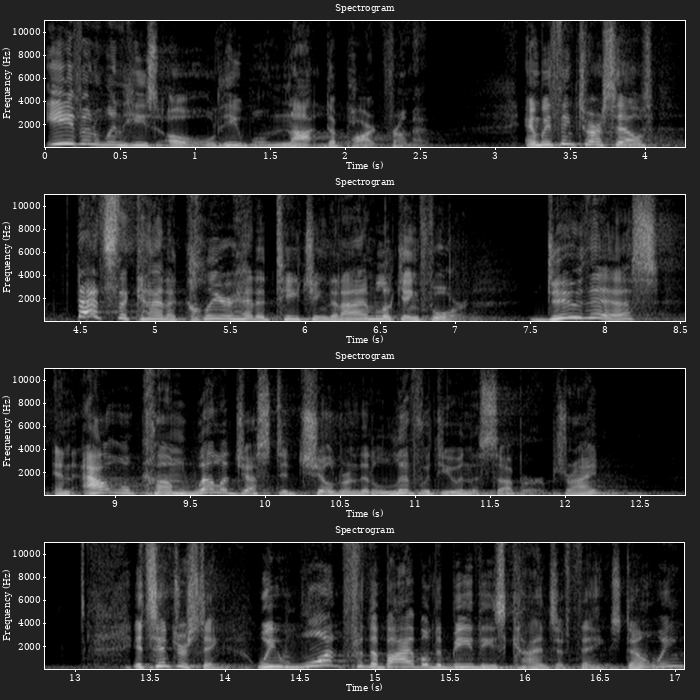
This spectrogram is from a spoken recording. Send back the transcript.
Even when he's old, he will not depart from it. And we think to ourselves, that's the kind of clear headed teaching that I'm looking for. Do this, and out will come well adjusted children that'll live with you in the suburbs, right? It's interesting. We want for the Bible to be these kinds of things, don't we?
